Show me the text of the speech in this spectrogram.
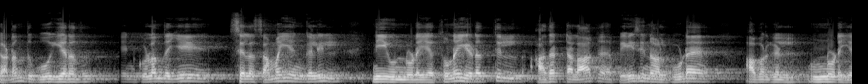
கடந்து போகிறது. என் குழந்தையே சில சமயங்களில் நீ உன்னுடைய துணையிடத்தில் அதட்டலாக பேசினால் கூட அவர்கள் உன்னுடைய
